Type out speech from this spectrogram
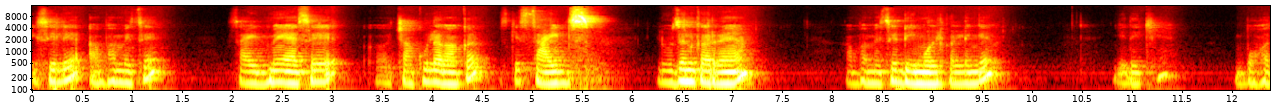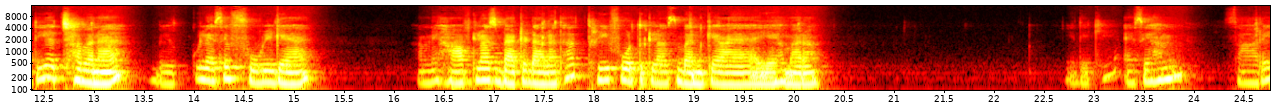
इसीलिए अब हम इसे साइड में ऐसे चाकू लगाकर इसके साइड्स लूजन कर रहे हैं। अब हम इसे डीमोल्ड कर लेंगे। ये देखिए, बहुत ही अच्छा बना है। बिल्कुल ऐसे फूल गया है। हमने हाफ़ ग्लास बैटर डाला था, थ्री फोर्थ ग्लास बन के आया है ये हमारा। ये देखिए, ऐसे हम सारे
